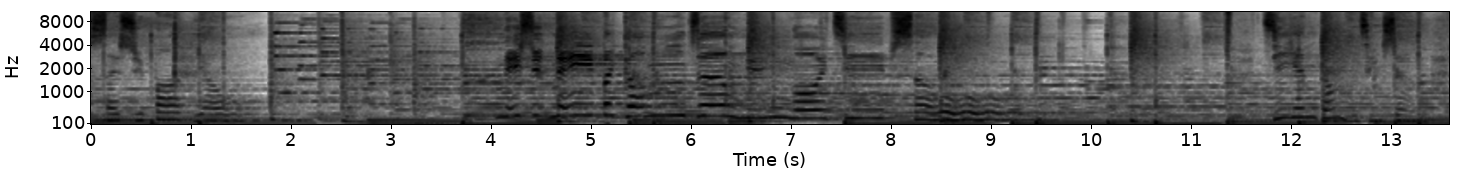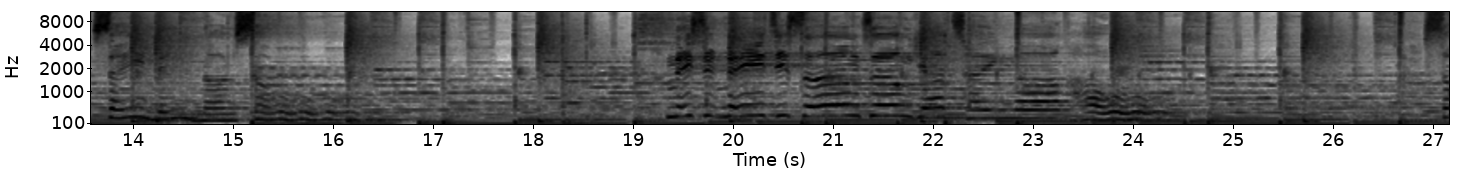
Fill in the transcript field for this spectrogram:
细说不休。你说你不敢将恋爱接受，只因感情上使你难受。你说你只想将一切压后，心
